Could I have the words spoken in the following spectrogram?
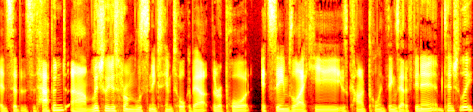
and said that this has happened. Um, literally, just from listening to him talk about the report, it seems like he is kind of pulling things out of thin air potentially.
